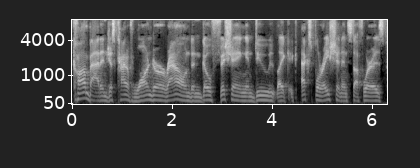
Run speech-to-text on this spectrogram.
combat and just kind of wander around and go fishing and do like exploration and stuff. Whereas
